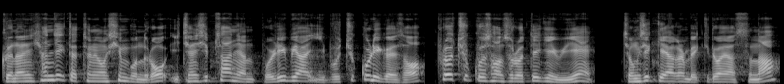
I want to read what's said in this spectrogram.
그는 현직 대통령 신분으로 2014년 볼리비아 2부 축구리그에서 프로축구 선수로 뛰기 위해 정식 계약을 맺기도 하였으나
